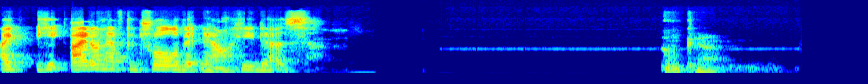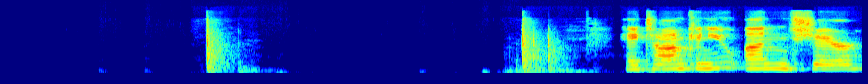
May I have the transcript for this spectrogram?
I he I don't have control of it now. He does. Okay. Hey, Tom, can you unshare?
